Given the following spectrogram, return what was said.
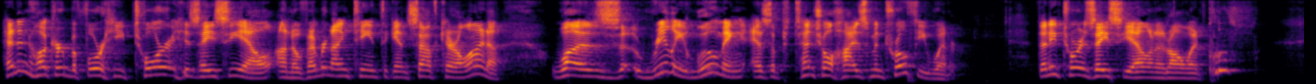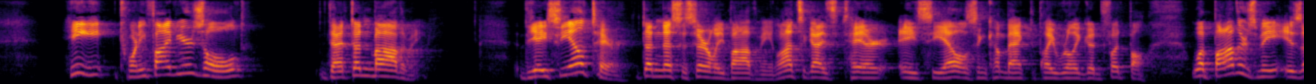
Hendon Hooker, before he tore his ACL on November 19th against South Carolina, was really looming as a potential Heisman Trophy winner. Then he tore his ACL and it all went poof. He, 25 years old, that doesn't bother me. The ACL tear doesn't necessarily bother me. Lots of guys tear ACLs and come back to play really good football. What bothers me is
